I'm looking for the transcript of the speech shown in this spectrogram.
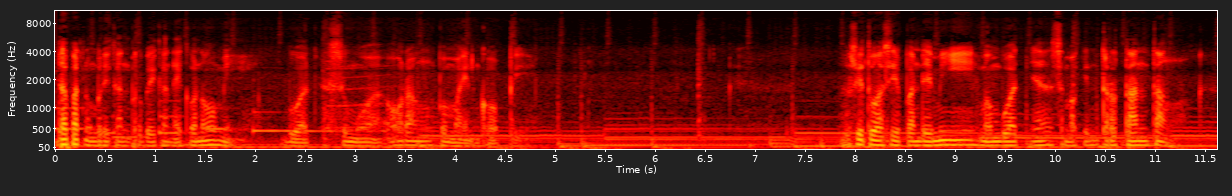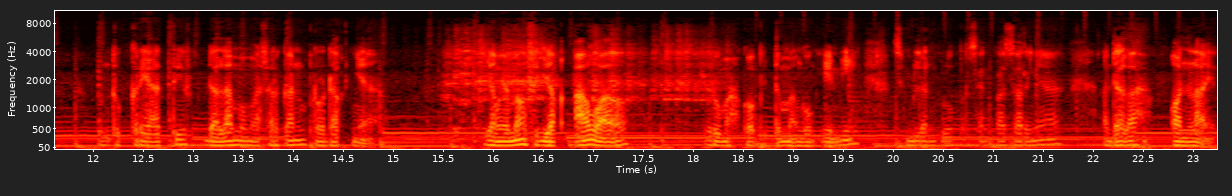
dapat memberikan perbaikan ekonomi buat semua orang pemain kopi. Situasi pandemi membuatnya semakin tertantang untuk kreatif dalam memasarkan produknya. Yang memang sejak awal rumah kopi Temanggung ini 90% pasarnya adalah online.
